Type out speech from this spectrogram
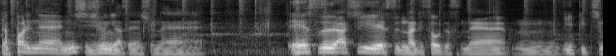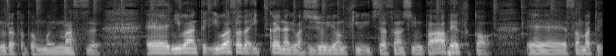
やっぱりね、西純也選手ね、エースらしいエースになりそうですね。うん、いいピッチングだったと思います。えー、2番手、岩貞1回投げまして14球1打三振パーフェクト。えー、3番手、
